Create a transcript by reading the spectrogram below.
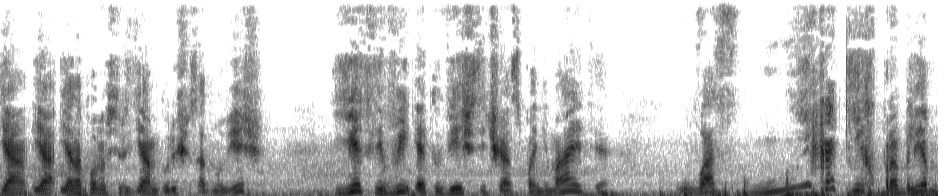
Я, я, я напомню все, я вам говорю сейчас одну вещь. Если вы эту вещь сейчас понимаете, у вас никаких проблем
